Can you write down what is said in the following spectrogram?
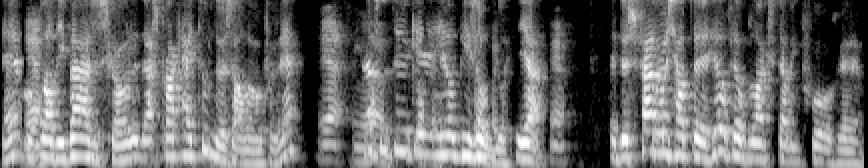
hè, op al die basisscholen, daar sprak hij toen dus al over. Hè? Ja, dat is natuurlijk uh, heel bijzonder. Ja. Dus Vaderons had heel veel belangstelling voor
